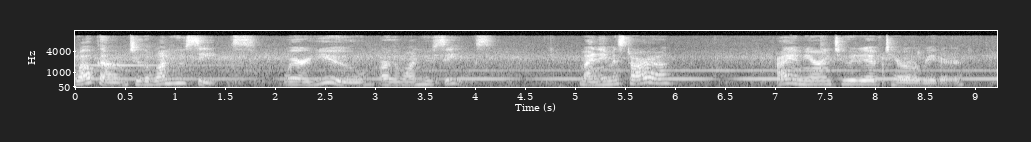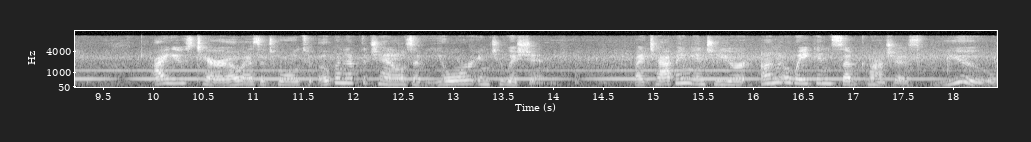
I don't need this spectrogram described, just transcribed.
Welcome to The One Who Seeks, where you are the one who seeks. My name is Tara. I am your intuitive tarot reader. I use tarot as a tool to open up the channels of your intuition. By tapping into your unawakened subconscious, you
